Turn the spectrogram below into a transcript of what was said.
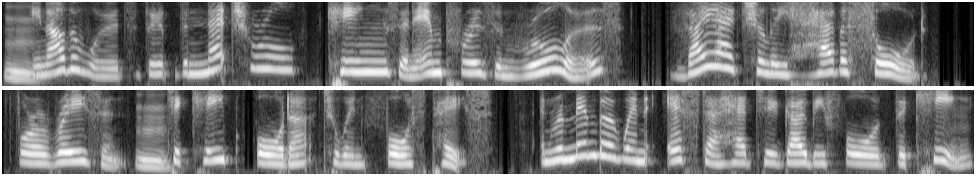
Hmm. In other words, the, the natural kings and emperors and rulers, they actually have a sword for a reason hmm. to keep order, to enforce peace. And remember when Esther had to go before the king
